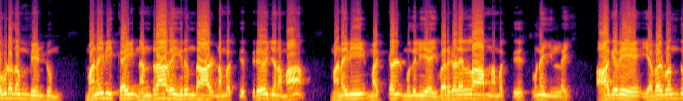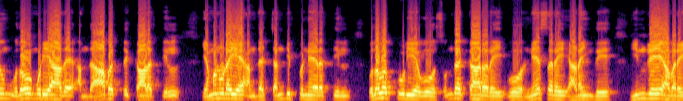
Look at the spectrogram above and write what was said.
ஔடதம் வேண்டும். மனைவி கை நன்றாக இருந்தால் நமக்கு பிரயோஜனமா? மனைவி மக்கள் முதலிய இவர்களெல்லாம் நமக்கு துணை இல்லை. ஆகவே எவர் வந்தும் உதவ முடியாத அந்த ஆபத்து காலத்தில் யமனுடைய அந்த சந்திப்பு நேரத்தில் உதவக்கூடிய ஓர் சொந்தக்காரரை ஓர் நேசரை அடைந்து இன்றே அவரை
